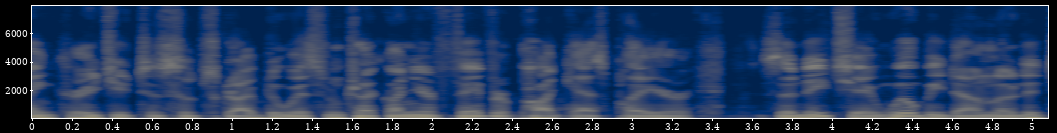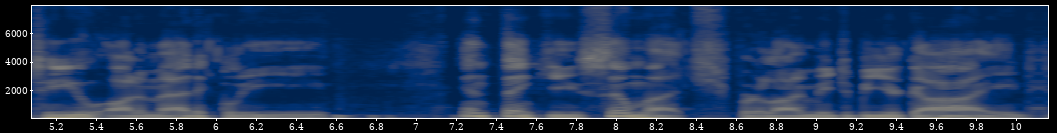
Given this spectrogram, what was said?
I encourage you to subscribe to Wisdom Trek on your favorite podcast player so each will be downloaded to you automatically. And thank you so much for allowing me to be your guide,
